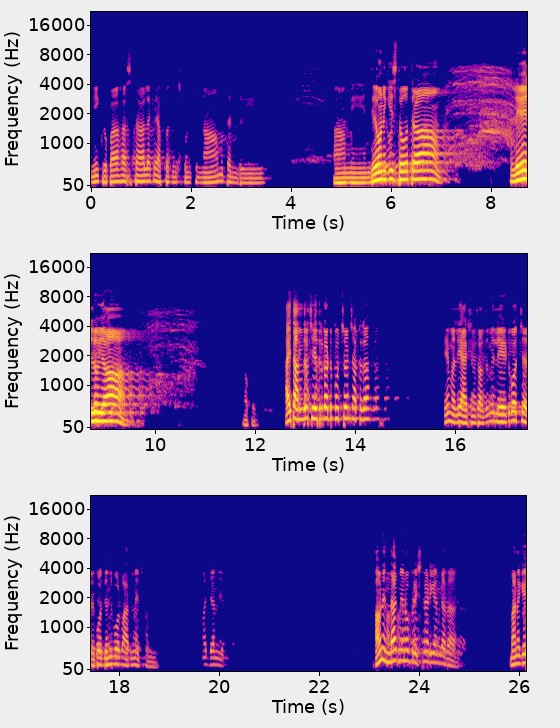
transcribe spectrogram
నీ కృపాహస్తాలకి అప్పగించుకుంటున్నాము తండ్రి. ఆమె దేవునికి స్తోత్రం. లేలుయా ఓకే. అయితే అందరూ చేతులు కట్టు కూర్చొని చక్కగా. ఏ మళ్ళీ యాక్షన్ సాగుతుంది? మీరు లేట్గా వచ్చారు. పొద్దున్న పాటలు నేర్చుకున్నాను మధ్యాహ్నం అవును ఇందాక నేను ప్రశ్న అడిగాను కదా. మనకి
